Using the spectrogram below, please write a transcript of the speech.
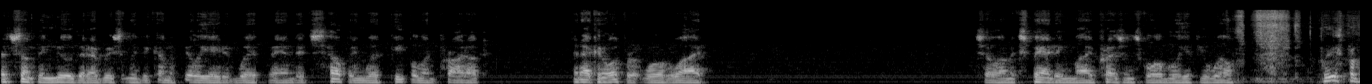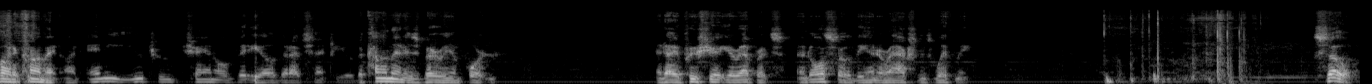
That's something new that I've recently become affiliated with, and it's helping with people and product, and I can offer it worldwide. So I'm expanding my presence globally, if you will. Please provide a comment on any YouTube channel video that I've sent to you. The comment is very important. And I appreciate your efforts and also the interactions with me. So,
